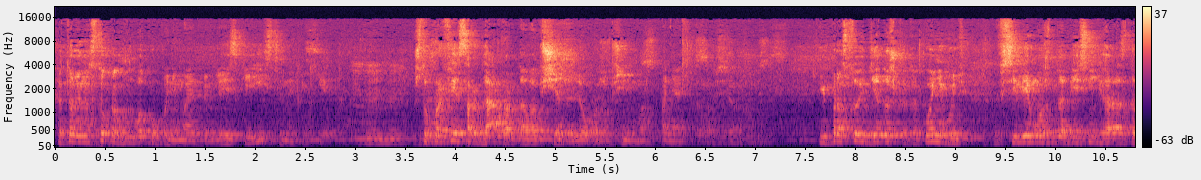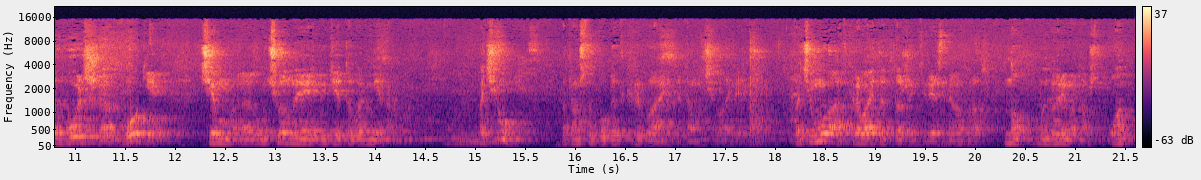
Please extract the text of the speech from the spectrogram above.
которая настолько глубоко понимает библейские истины какие-то, что профессор Гарварда вообще далек, он вообще не может понять этого всего. И простой дедушка какой-нибудь в селе может объяснить гораздо больше о Боге, чем э, ученые люди этого мира. Почему? Потому что Бог открывает этому человеку. Почему открывает, это тоже интересный вопрос. Но мы говорим о том, что Он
